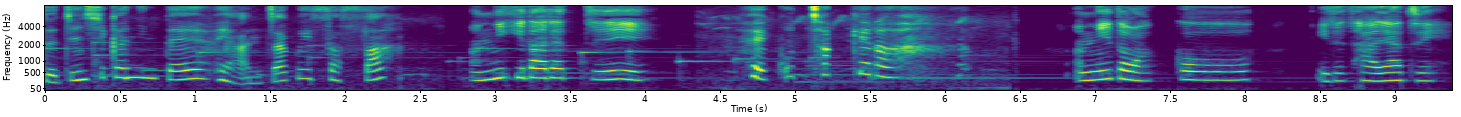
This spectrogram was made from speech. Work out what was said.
늦은 시간인데 왜 안 자고 있었어? 언니 기다렸지. 해고 착해라. 언니도 왔고 이제 자야지.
